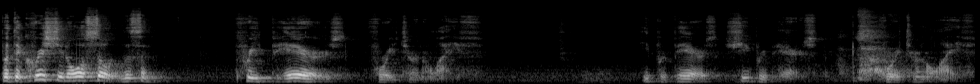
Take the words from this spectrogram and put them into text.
But the Christian also, listen, prepares for eternal life. He prepares, she prepares for eternal life.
